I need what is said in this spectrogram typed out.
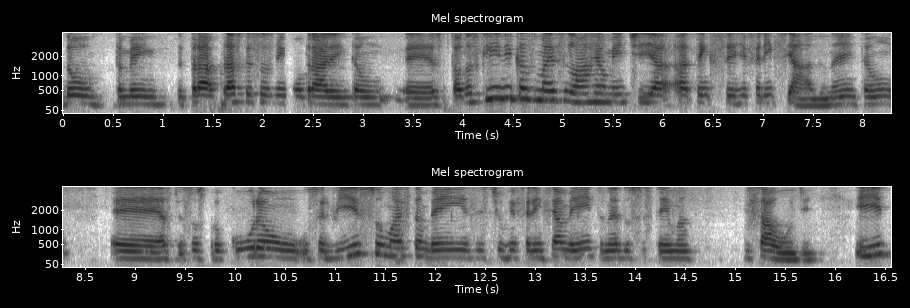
dou também para as pessoas me encontrarem, então, é, Hospital das Clínicas, mas lá realmente a, a, tem que ser referenciado, né? Então, é, as pessoas procuram o serviço, mas também existe o referenciamento né, do sistema de saúde. E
